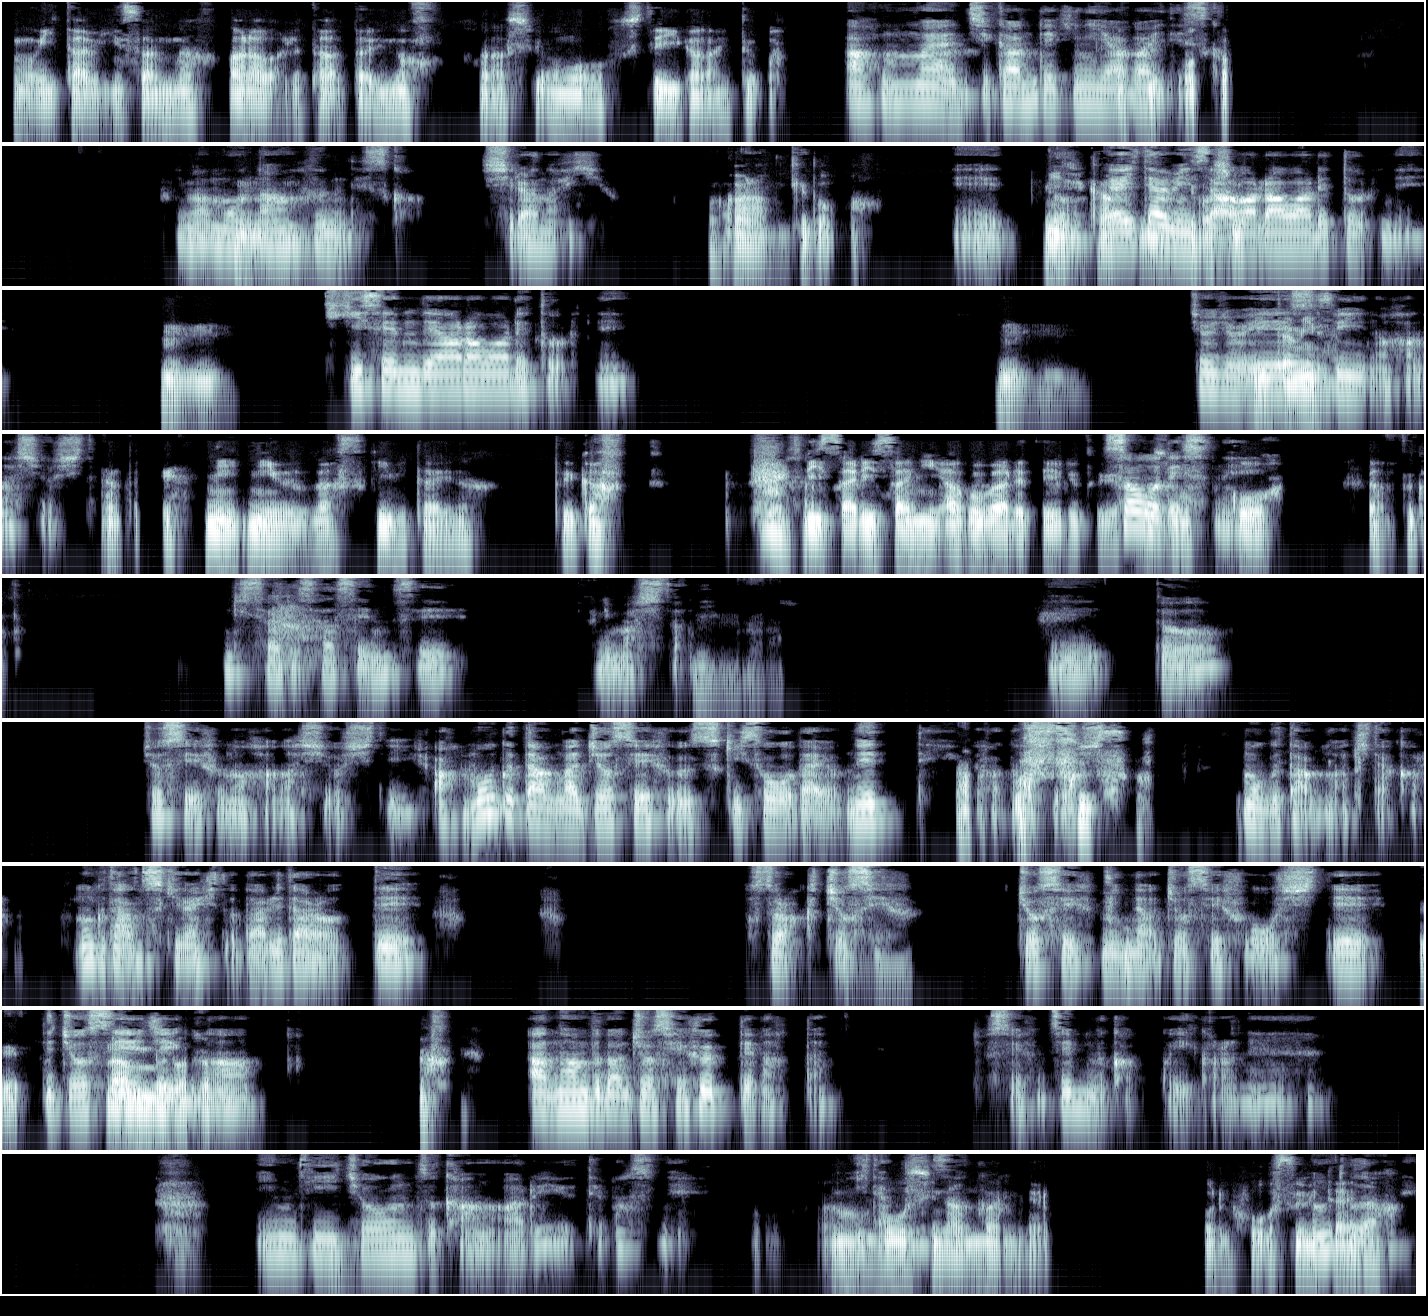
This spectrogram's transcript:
もうイタミンさんが現れたあたりの話をもうしていかないと。あ、ほんまや、時間的にやばいですか。今もう何分ですか、知らないよ。わからんけど。えーっと、いや、イタミンさん現れとるね。うん危機戦で現れとるね。うん。うん。ジョジョ ASB の話をした。なんだっけ、に、ニムが好きみたいな。というか、リサリサに憧れているというそうですねリサリサ先生、ありましたなね。えーっと、ジョセフの話をしている。あ、モグタンがジョセフ好きそうだよねっていうあ話をした。そうモグタンが来たから。モグタン好きな人誰だろうって、おそらくジョセフ。ジョセフ、みんなジョセフを押して、えで、女性陣が、あ、南部のジョセフってなった。全部かっこいいからね。インディ・ジョーンズ感ある言うてますね。あの帽子なんなんやろ。オルフォースみたいな。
